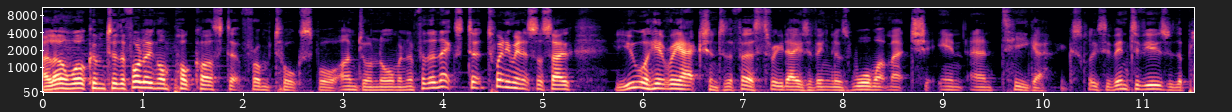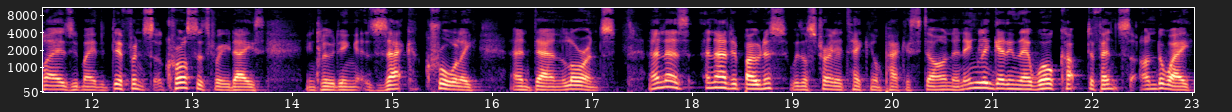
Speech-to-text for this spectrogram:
Hello and welcome to the following on podcast from Talksport. I'm John Norman, and for the next uh, 20 minutes or so, you will hear reaction to the first three days of England's warm up match in Antigua. Exclusive interviews with the players who made the difference across the three days, including Zak Crawley and Dan Lawrence. And as an added bonus, with Australia taking on Pakistan and England getting their World Cup defence underway,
